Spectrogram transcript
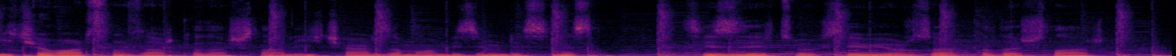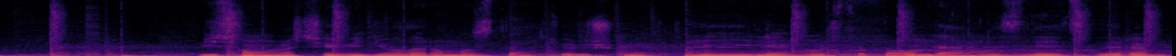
İyi ki varsınız arkadaşlar. İyi ki her zaman bizimlesiniz. Sizleri çok seviyoruz arkadaşlar. Bir sonraki videolarımızda görüşmek dileğiyle. Hoşçakalın değerli izleyicilerim.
